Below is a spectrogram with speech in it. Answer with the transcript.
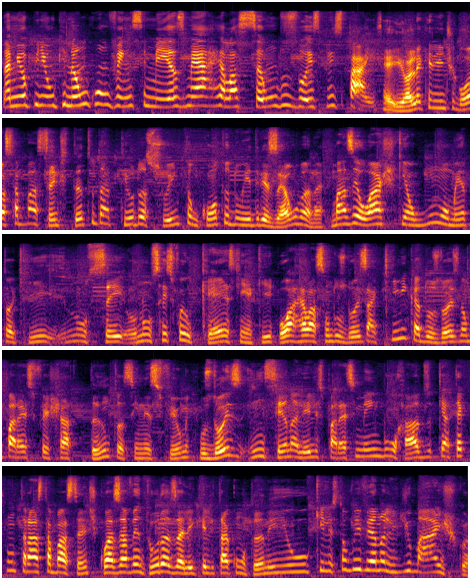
Na minha opinião, o que não convence mesmo é a relação dos dois principais. É, e olha que a gente gosta bastante tanto da Tilda Swinton quanto do Idris Elba, né? Mas eu acho que em algum momento aqui, não sei, eu não sei se foi o casting aqui ou a relação dos dois, a química dos dois não parece fechar tanto assim nesse filme. Os dois em cena ali, eles parecem meio emburrados, o que até contrasta bastante com as aventuras ali que ele tá contando e o que eles estão vivendo ali de mágico.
